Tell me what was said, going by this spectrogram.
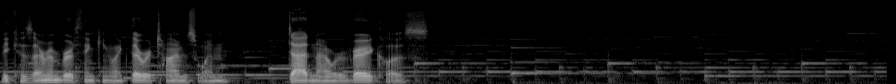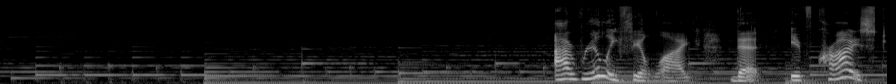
because I remember thinking like there were times when dad and I were very close. I really feel like that if Christ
